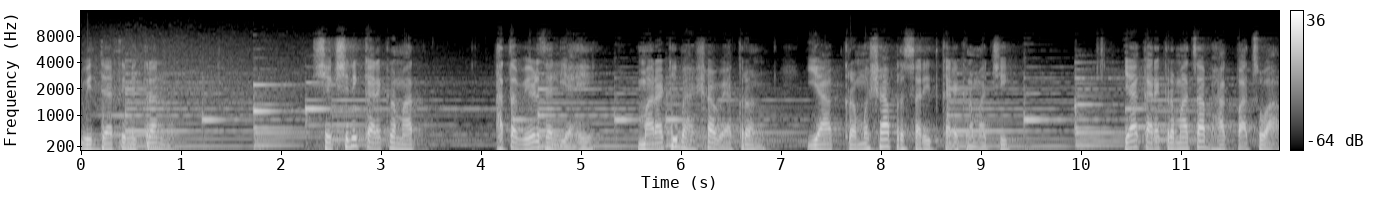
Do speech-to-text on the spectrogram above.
विद्यार्थी मित्रांनो शैक्षणिक कार्यक्रमात आता वेळ झाली आहे मराठी भाषा व्याकरण या क्रमशः प्रसारित कार्यक्रमाची. या कार्यक्रमाचा भाग पाचवा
